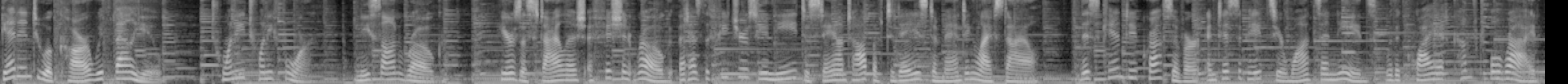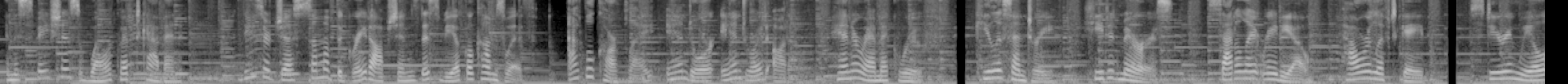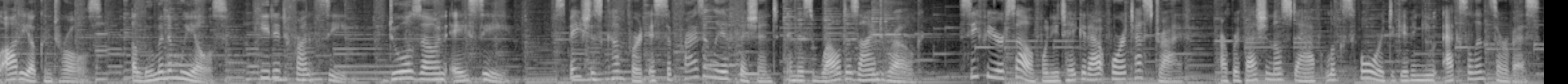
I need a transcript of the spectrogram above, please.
Get into a car with value. 2024 Nissan Rogue. Here's a stylish, efficient Rogue that has the features you need to stay on top of today's demanding lifestyle. This can-do crossover anticipates your wants and needs with a quiet, comfortable ride in a spacious, well-equipped cabin. These are just some of the great options this vehicle comes with. Apple CarPlay and or Android Auto, panoramic roof, keyless entry, heated mirrors, satellite radio, power liftgate, steering wheel audio controls, aluminum wheels, heated front seat, dual zone AC. Spacious comfort is surprisingly efficient in this well-designed Rogue. See for yourself when you take it out for a test drive. Our professional staff looks forward to giving you excellent service.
